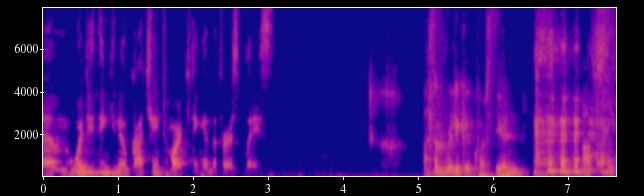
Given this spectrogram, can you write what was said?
Um, what do you think you know got you into marketing in the first place? That's a really good question. I,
